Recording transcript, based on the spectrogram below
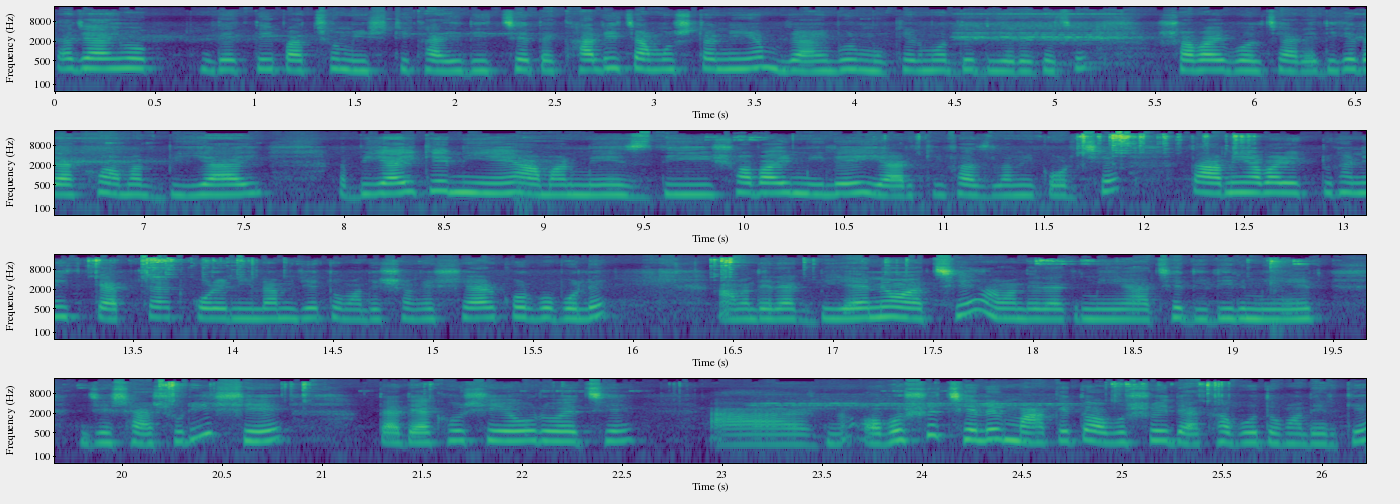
তা যাই হোক, দেখতেই পাচ্ছ মিষ্টি খাইয়ে দিচ্ছে। তাই খালি চামচটা নিয়ে জামাইবুর মুখের মধ্যে দিয়ে রেখেছে। সবাই বলছে, আর এদিকে দেখো আমার বিয়াই বিয়াইকে নিয়ে আমার মেজদি সবাই মিলে ইয়ার্কি ফাজলামি করছে। তা আমি আবার একটুখানি ক্যাপচার করে নিলাম যে তোমাদের সঙ্গে শেয়ার করব বলে। আমাদের এক বিয়ানও আছে, আমাদের এক মেয়ে আছে, দিদির মেয়ের যে শাশুড়ি, সে, তা দেখো সেও রয়েছে। আর অবশ্যই ছেলের মাকে তো অবশ্যই দেখাবো তোমাদেরকে।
